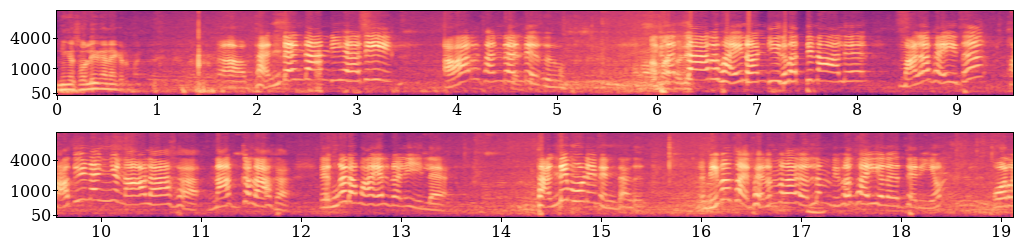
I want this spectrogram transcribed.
நீங்கள் சொல்லுவீங்க நினைக்கிறேன் பன்னெண்டாம் தேதி ஆறு பன்னெண்டு. இருபத்தாறு பதினொன்று இருபத்தி நாலு மழை பெய்து பதினஞ்சு நாளாக நாட்களாக எங்கட வயல்வெளியில தண்ணி மூடி நின்றது விவசாய பெரும்பாலும் எல்லாம் விவசாயிகளுக்கு தெரியும். ஒரு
